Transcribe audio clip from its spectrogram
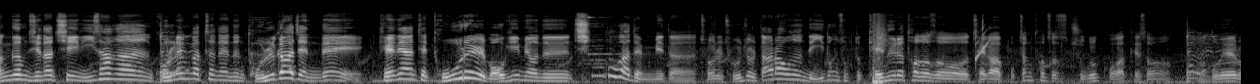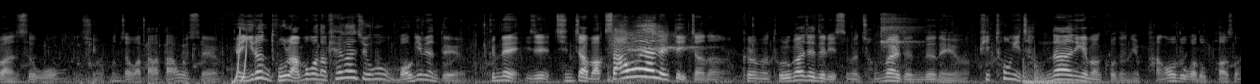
방금 지나친 이상한 골렘 같은 애는 돌가제인데 걔네한테 돌을 먹이면은 친구가 됩니다. 저를 졸졸 따라오는데 이동속도 개 느려 터져서 제가 복장 터져서 죽을 것 같아서 어, 노예로 안 쓰고 지금 혼자 왔다 갔다 하고 있어요. 그냥 이런 돌 아무거나 캐가지고 먹이면 돼요. 근데 이제 진짜 막 싸워야 될 때 있잖아. 그러면 돌가제들이 있으면 정말 든든해요. 피통이 장난 아니게 많거든요. 방어도가 높아서.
